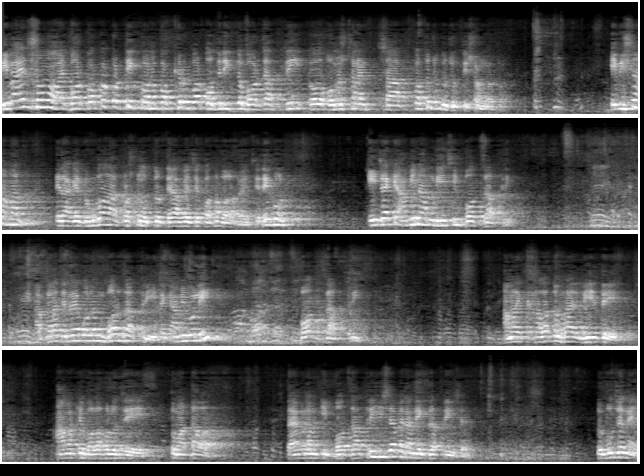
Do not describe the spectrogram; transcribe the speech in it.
বিবাহের সময় বরপক্ষ কর্তৃক কোন পক্ষের উপর অতিরিক্ত বরযাত্রী ও অনুষ্ঠানের চাপ কতটুকু যুক্তিসঙ্গত? এই বিষয়ে আমার এর আগে বহুবার প্রশ্ন উত্তর দেওয়া হয়েছে, কথা বলা হয়েছে। দেখুন, এটাকে আমি নাম দিয়েছি বরযাত্রী। আপনারা যেটা বলেন বরযাত্রী, এটাকে আমি বলি বরযাত্রী। আমার খালাতো ভাইয়ের বিয়েতে আমাকে বলা হলো যে, তোমার দাওয়াত তাই বললাম কি? বরযাত্রী হিসাবে না নেকযাত্রী হিসাবে? তো বুঝে নাই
